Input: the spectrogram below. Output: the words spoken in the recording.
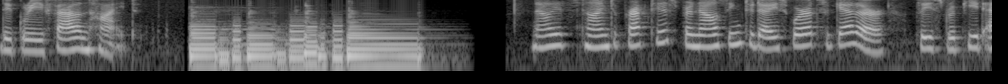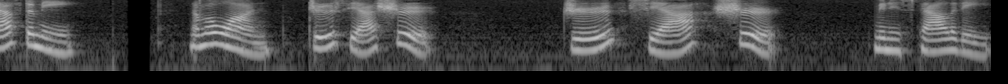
degree Fahrenheit. Now it's time to practice pronouncing today's words together. Please repeat after me. Number one, 直辖市直辖市 municipality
